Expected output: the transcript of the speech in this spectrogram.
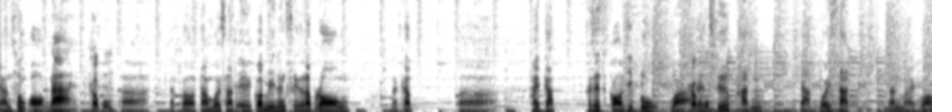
การส่งออกได้ครับผม อ่าแล้วก็ทางบริษัทเองก็มีหนังสือรับรองนะครับอ่าให้กับเกษตรกรที่ปลูกว่าครับได้ผม ซื้อพันธุ์จากบริษัท นั่นหมายความ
